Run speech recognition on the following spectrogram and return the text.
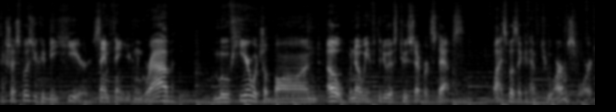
Actually, I suppose you could be here. Same thing. You can grab, move here, which will bond... Oh, no, we have to do this two separate steps. Well, I suppose I could have two arms for it.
